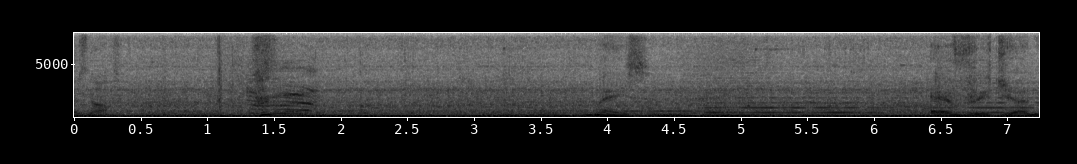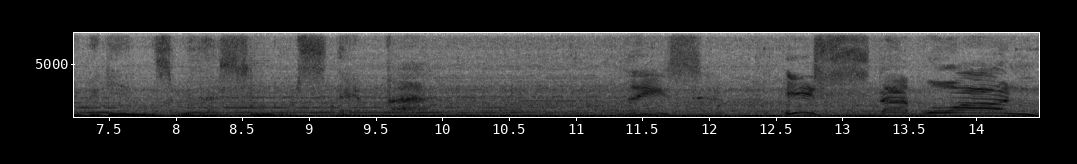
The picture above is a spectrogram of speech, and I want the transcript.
Reznov. Mason. Every journey begins with a single step. This is step one!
